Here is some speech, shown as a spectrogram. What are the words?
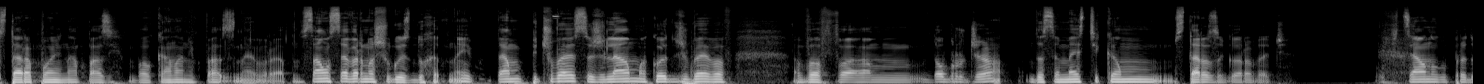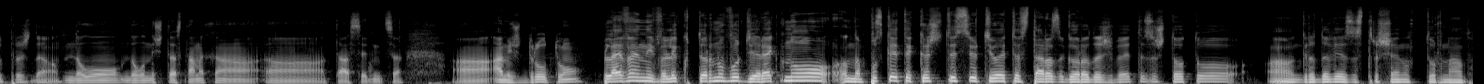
Стара планина пази, Балкана ни пази, най-вероятно. Само Северна ще го издухат. И там, пичове, съжалявам, а който живее в, в ам, Добруджа, да се мести към Стара Загора вече. Официално го предупреждавам. Много, много неща станаха а, тази седмица. А, а между другото, Плевен и Велико Търново директно напускайте къщите си, отивайте в Стара Загора да живеете, защото а, града ви е застрашен от торнадо.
